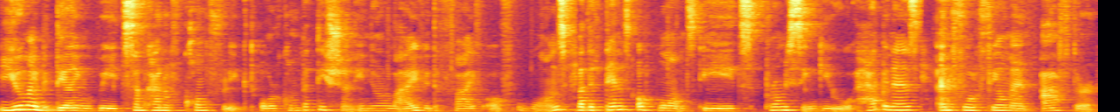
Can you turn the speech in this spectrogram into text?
you might be dealing with some kind of conflict or competition in your life with the five of wands. But the ten of wands is promising you happiness and fulfillment after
